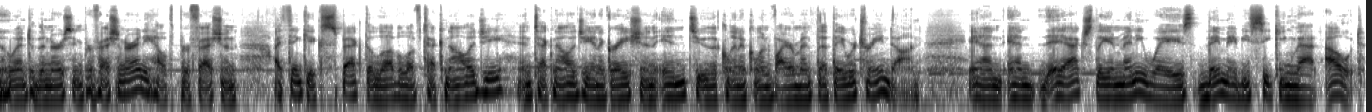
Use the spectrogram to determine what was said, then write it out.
who enter the nursing profession or any health profession, I think expect a level of technology and technology integration into the clinical environment that they were trained on. And, and they actually, in many ways, they may be seeking that out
